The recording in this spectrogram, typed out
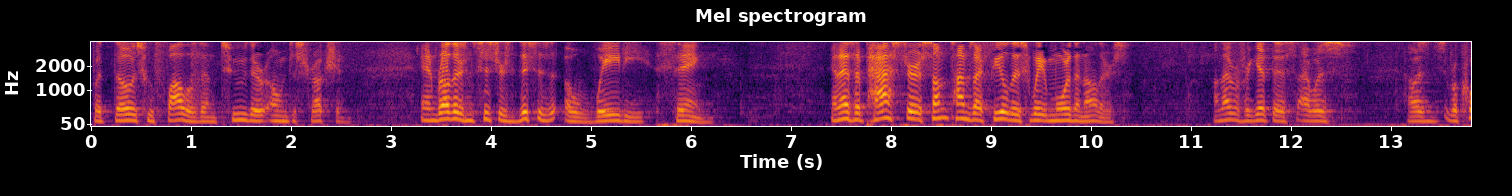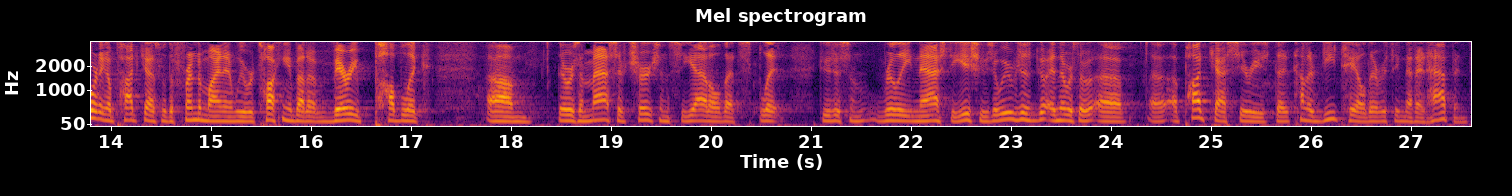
but those who follow them to their own destruction. And, brothers and sisters, this is a weighty thing. And as a pastor, sometimes I feel this weight more than others. I'll never forget this. I was, I was recording a podcast with a friend of mine, and we were talking about a very public. Um, there was a massive church in Seattle that split due to some really nasty issues. And we were just go- and there was a, a, a podcast series that kind of detailed everything that had happened.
